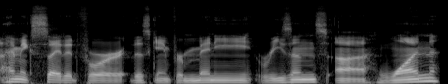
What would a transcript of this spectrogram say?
I'm excited for this game for many reasons. Uh, one,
